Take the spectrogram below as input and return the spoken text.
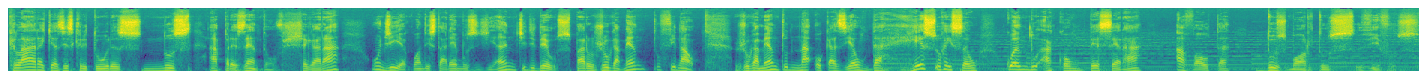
clara que as Escrituras nos apresentam. Chegará um dia quando estaremos diante de Deus para o julgamento final julgamento na ocasião da ressurreição, quando acontecerá volta dos mortos-vivos.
